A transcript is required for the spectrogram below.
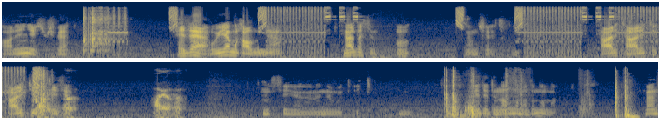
tarihin geçmiş be. Hede, uyuya mı kaldın ya? Neredesin? Ha? Yanlış yere tıkladım. Tarih, tarih, tarih diyor teyze. Nasıl ya, ne bu? Ne dedin anlamadım ama. Ben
